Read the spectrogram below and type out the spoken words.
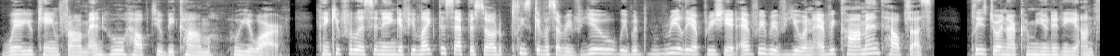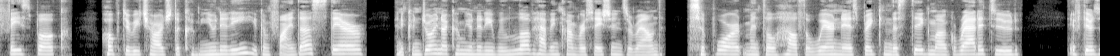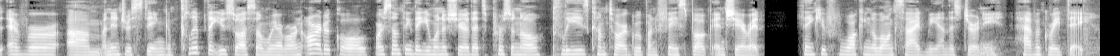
where you came from and who helped you become who you are. Thank you for listening. If you like this episode, please give us a review. We would really appreciate every review and every comment helps us. Please join our community on Facebook. Hope to recharge the community. You can find us there and you can join our community. We love having conversations around support, mental health awareness, breaking the stigma, gratitude, if there's ever um, an interesting clip that you saw somewhere or an article or something that you want to share that's personal, please come to our group on Facebook and share it. Thank you for walking alongside me on this journey. Have a great day.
